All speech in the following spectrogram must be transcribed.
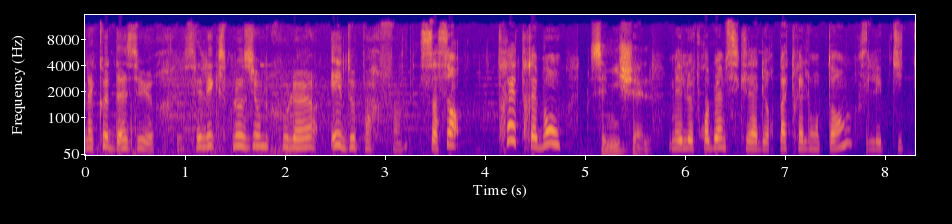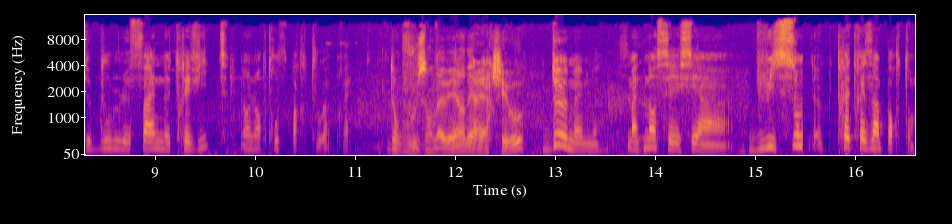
La Côte d'Azur, c'est l'explosion de couleurs et de parfums. Ça sent très très bon. C'est Michel. Mais le problème, c'est que ça dure pas très longtemps. Les petites boules fanent très vite et on en retrouve partout après. Donc vous en avez un derrière chez vous? Deux même. Maintenant, c'est un buisson très très important.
